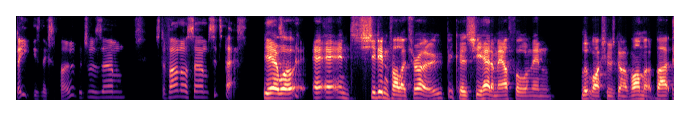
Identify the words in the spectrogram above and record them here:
beat his next opponent, which was um Stefanos um. Yeah, well, and she didn't follow through because she had a mouthful and then looked like she was going to vomit. But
